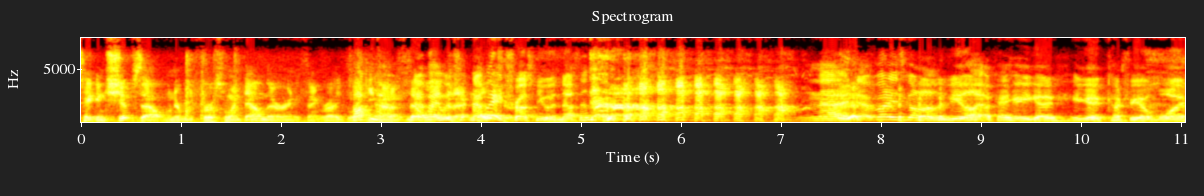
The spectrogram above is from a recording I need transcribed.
taking ships out whenever you first went down there or anything, right? Like you kind of fell nobody into would, that nobody culture. trusts me with nothing. no, everybody's gonna be like, okay, here you go, here you go, country old boy.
